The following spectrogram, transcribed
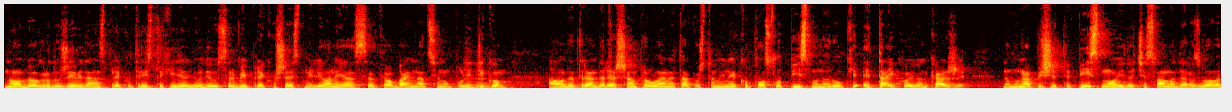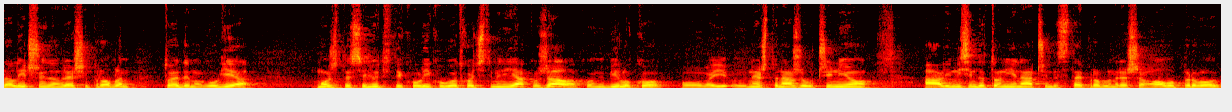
u Novom Beogradu živi danas preko 300.000 ljudi, u Srbiji preko 6 miliona, ja sad kao bavim nacionalnom politikom, a onda trebam da rešavam probleme tako što mi neko poslao pismo na ruke. E taj koji vam kaže da mu napišete pismo i da će s vama da razgovara lično i da vam reši problem, to je demagogija. Možete se ljutiti koliko god hoćete. Meni je jako žao ako vam je bilo ko ovaj, nešto nažao učinio, ali mislim da to nije način da se taj problem rešava. A Ovo prvo,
